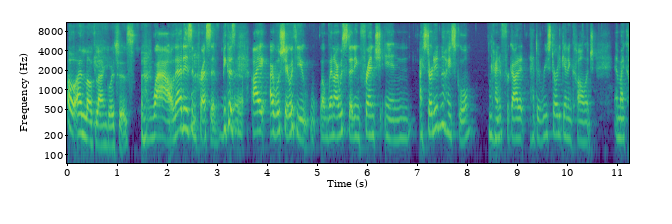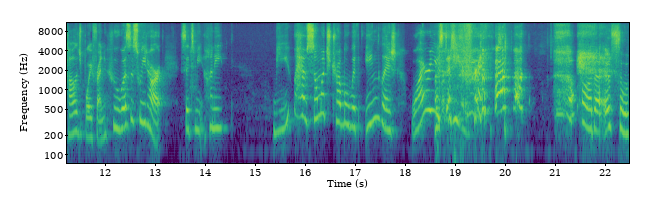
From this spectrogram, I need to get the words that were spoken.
oh, I love languages. wow, that is impressive because I, I will share with you when I was studying French in, I started in high school, mm-hmm. kind of forgot it, had to restart again in college. And my college boyfriend, who was a sweetheart, said to me, honey, you have so much trouble with English. Why are you studying French? oh, that is so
